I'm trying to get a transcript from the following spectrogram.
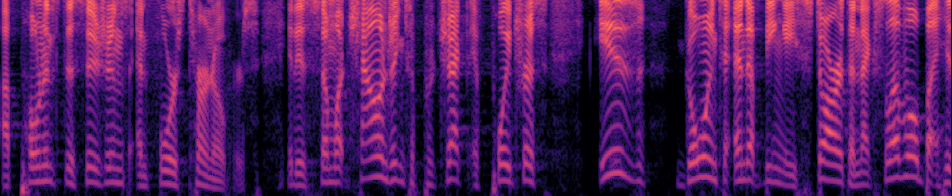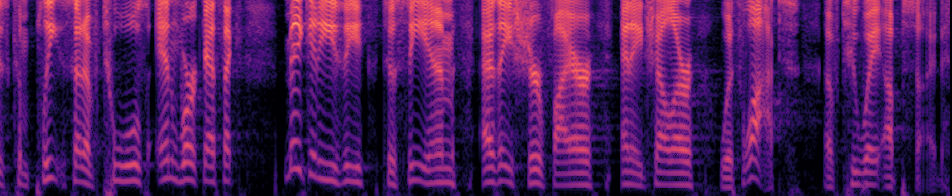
opponents' decisions and force turnovers. It is somewhat challenging to project if Poitras is going to end up being a star at the next level, but his complete set of tools and work ethic make it easy to see him as a surefire NHLer with lots of two way upside.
